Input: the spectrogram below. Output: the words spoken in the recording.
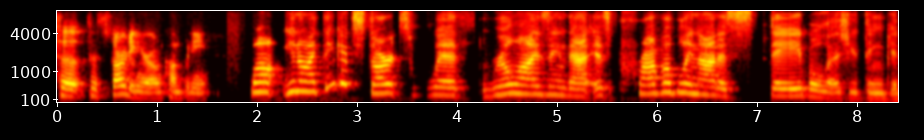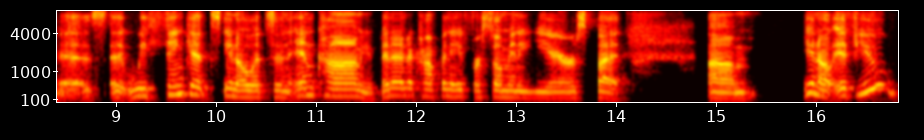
to, to starting your own company well, you know, I think it starts with realizing that it's probably not as stable as you think it is. We think it's, you know, it's an income, you've been in a company for so many years, but, um, you know, if you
